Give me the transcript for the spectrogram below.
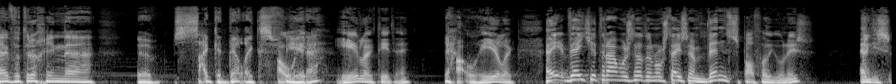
Lekker even terug in eh, de psychedelic sfeer, hè? Oh, heerlijk dit, hè? Ja. Oh, heerlijk. Hey, weet je trouwens dat er nog steeds een wenspaviljoen is? En die is,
